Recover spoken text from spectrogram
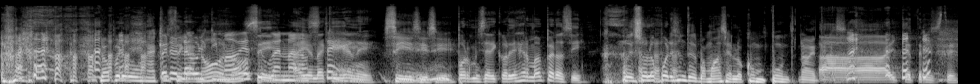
No, pero una que Pero la ganó, última ¿no? vez Sí, tú ganaste. hay una que gané. Sí, sí, sí. Por misericordia, Germán, pero sí. Pues solo por eso entonces vamos a hacerlo con punto. No. Ay, qué triste.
